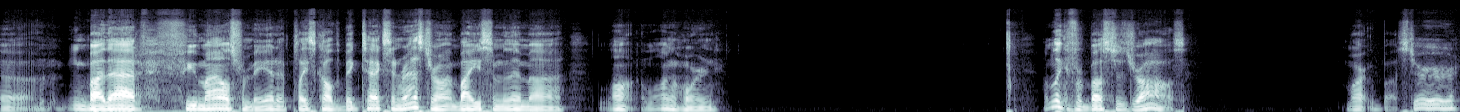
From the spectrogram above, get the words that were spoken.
Uh, you can buy that a few miles from me at a place called the Big Texan Restaurant. Buy you some of them uh, long, Longhorn. I'm looking for Buster's draws. Mark Buster.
